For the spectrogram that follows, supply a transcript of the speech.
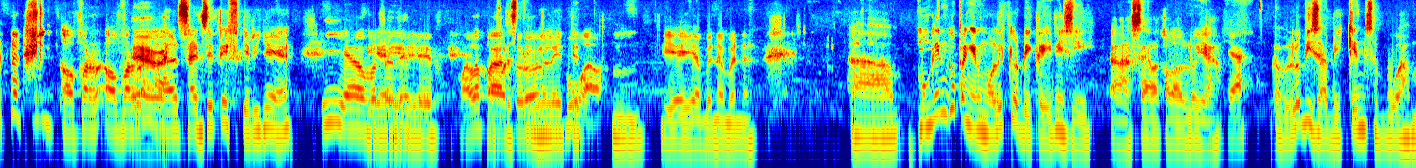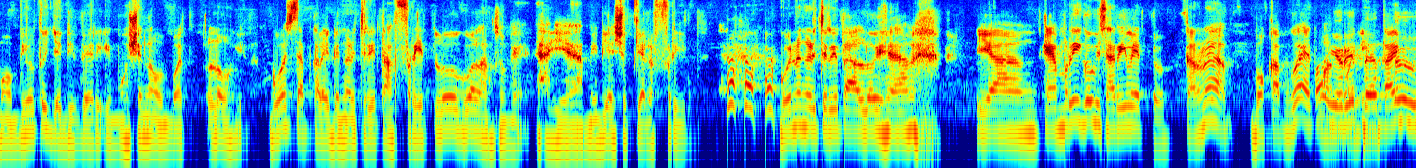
over over Iya, uh, sensitif jadinya ya. iya over Iya, iya, sensitif malah pas turun mual Hmm, iya iya benar-benar. Uh, mungkin gue pengen ngulik lebih ke ini sih, uh, sel kalau lu ya. ya Uh, Lu bisa bikin sebuah mobil tuh jadi very emotional buat lo gitu. Gue setiap kali dengar cerita Frit lu, gue langsung kayak, ah iya, maybe I should get a Frit. gue denger cerita lo yang yang Camry gue bisa relate tuh, karena bokap gue at oh one point in time too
